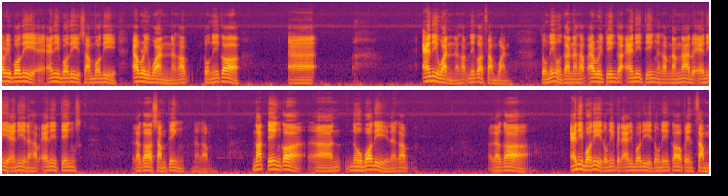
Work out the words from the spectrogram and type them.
everybody anybody somebody everyone นะครับ ตรงนี้ก็ anyone นะครับ นี่ก็ someone ตรงนี้เหมือนกันนะครับ everything ก็ anything นะครับนำหน้าโดย any any นะครับ anything แล้วก็ something นะครับ nothing ก็ nobody นะครับ แล้วก็ anybody ตรงนี้เป็น anybody ตรงนี้ก็เป็น some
